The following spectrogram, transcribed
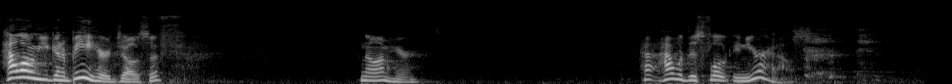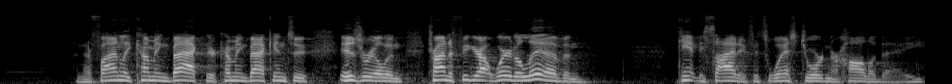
how long are you going to be here, Joseph? No, I'm here. How, how would this float in your house? And they're finally coming back. They're coming back into Israel and trying to figure out where to live and can't decide if it's West Jordan or Holladay.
